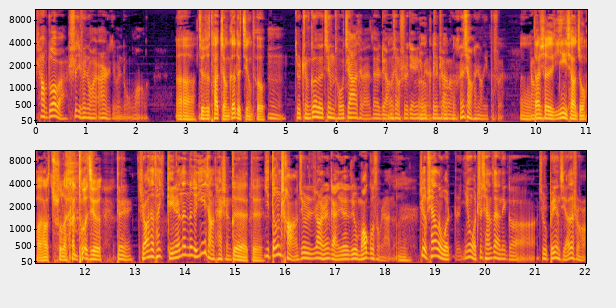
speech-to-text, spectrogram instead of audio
差不多吧，十几分钟还是二十几分钟，我忘了。啊，就是他整个的镜头，嗯，就整个的镜头加起来，在两个小时电影里面只占了很小很小的一部分。嗯，但是印象中好像出了很多就 对，主要是他给人的那个印象太深刻，对对，一登场就是让人感觉就毛骨悚然的。嗯，这个片子我因为我之前在那个就是北影节的时候，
